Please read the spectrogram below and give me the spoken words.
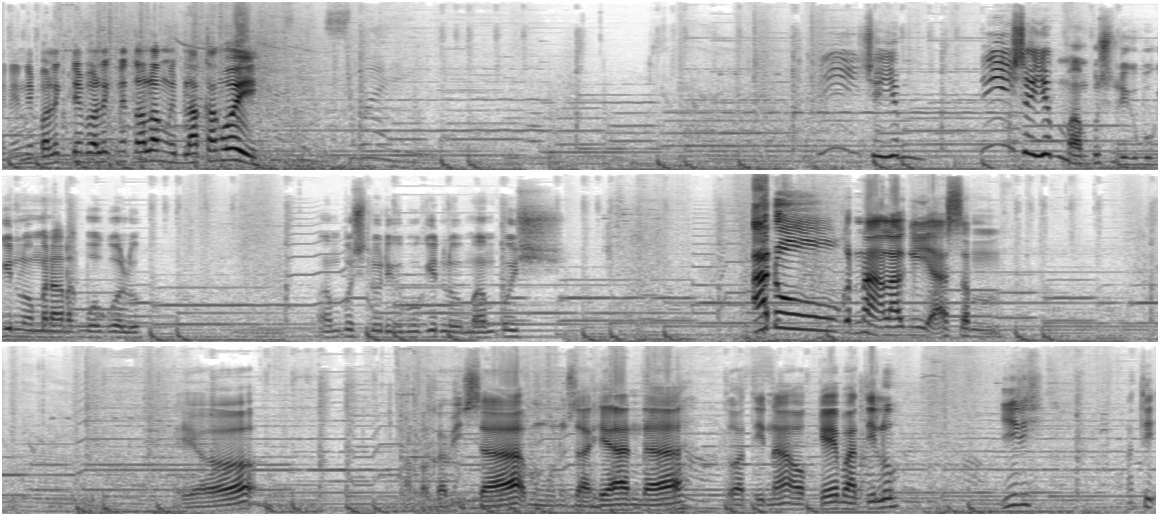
Ini nih balik nih balik nih tolong di belakang woi. Sayem. Ih, sayem mampus lu digebukin lu sama anak buah gua lu. Mampus lu digebukin lu, mampus. Aduh, kena lagi asem. Ayo. Apakah bisa membunuh saya Anda? Tuh Atina, oke mati lu. Gini. Mati.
